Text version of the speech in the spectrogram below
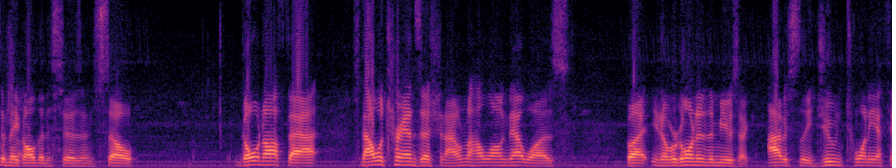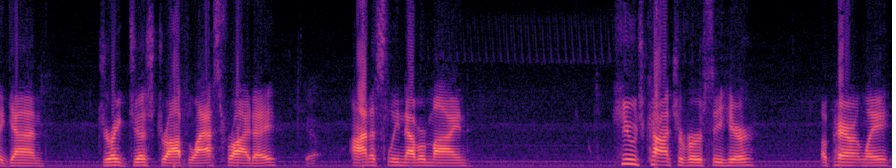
to make all the decisions. So going off that, so now we'll transition. I don't know how long that was, but you know we're going into the music. Obviously, June 20th again. Drake just dropped last Friday. Yeah. Honestly, Nevermind. Huge controversy here. Apparently,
